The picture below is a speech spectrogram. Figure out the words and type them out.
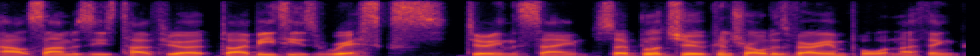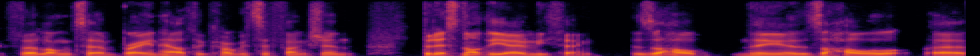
Alzheimer's disease type 3 diabetes risks doing the same. So blood sugar control is very important, I think, for long-term brain health and cognitive function, but it's not the only thing. There's a whole, you know, there's a whole uh,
